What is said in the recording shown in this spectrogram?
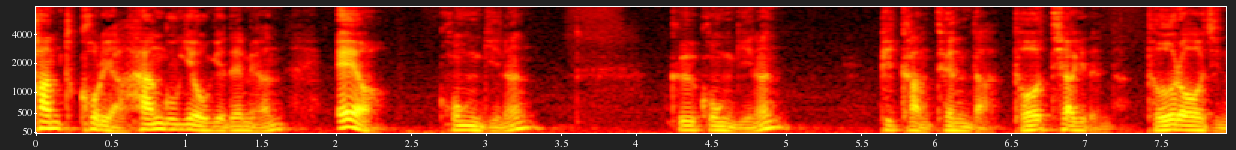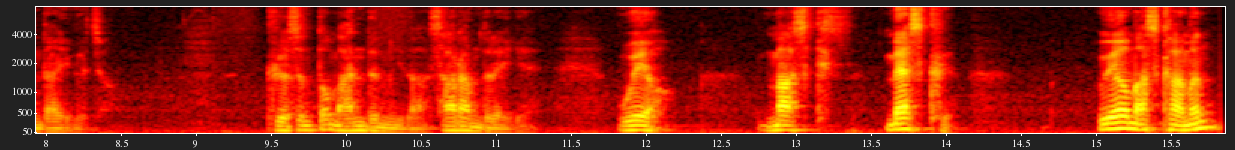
come to Korea 한국에 오게 되면 air 공기는 그 공기는 become 된다 더티하게 된다 더러워진다 이거죠. 그것은 또 만듭니다 사람들에게 where mask mask 웨어 마스크 하면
